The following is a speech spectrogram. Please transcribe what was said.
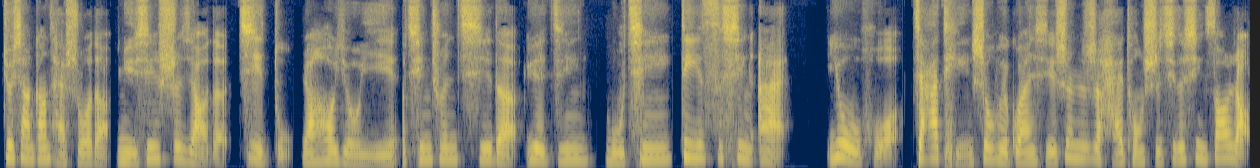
就像刚才说的，女性视角的嫉妒，然后友谊、青春期的月经、母亲第一次性爱、诱惑、家庭、社会关系，甚至是孩童时期的性骚扰。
